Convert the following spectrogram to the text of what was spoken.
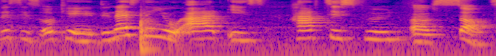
This is okay. The next thing you add is half teaspoon of salt.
